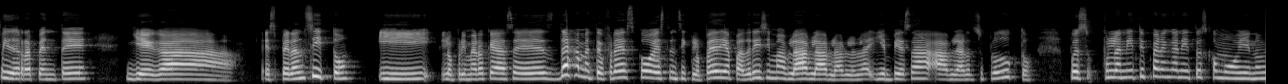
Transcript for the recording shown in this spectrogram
y de repente llega Esperancito y lo primero que hace es, déjame te ofrezco esta enciclopedia padrísima, bla, bla, bla, bla, bla, y empieza a hablar de su producto. Pues fulanito y perenganito es como, oye, ¿no,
